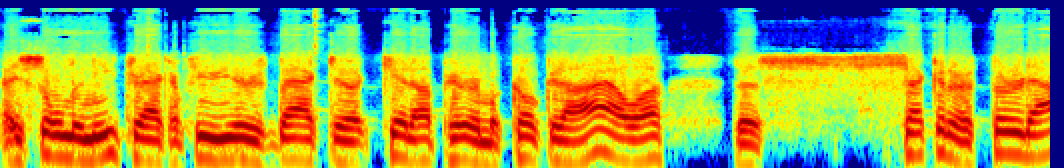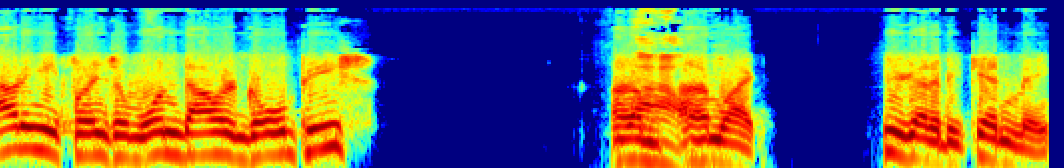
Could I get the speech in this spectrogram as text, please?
I sold an E-Trac a few years back to a kid up here in Maquoketa, Iowa. The second or third outing, he finds a one dollar gold piece. I'm, wow. I'm like, you got to be kidding me.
